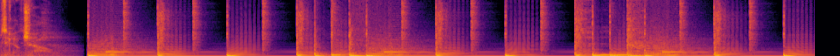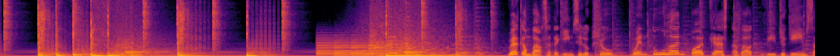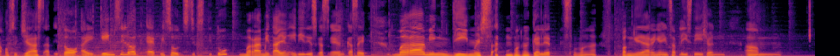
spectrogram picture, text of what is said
Game Silog Welcome back sa The Game Silog Show, kwentuhan podcast about video games. Ako si Jazz at ito ay Game Silog episode 62. Marami tayong i-discuss ngayon kasi maraming gamers ang mga galit sa mga pangyayari ngayon sa PlayStation um,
